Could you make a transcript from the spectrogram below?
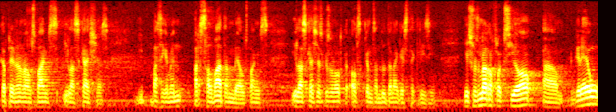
que prenen els bancs i les caixes i bàsicament per salvar també els bancs i les caixes que són els que ens han dut en aquesta crisi. I això és una reflexió eh, greu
